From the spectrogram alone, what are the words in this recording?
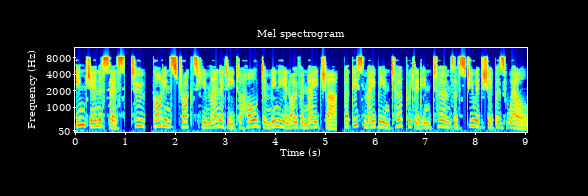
In Genesis 2, God instructs humanity to hold dominion over nature, but this may be interpreted in terms of stewardship as well.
